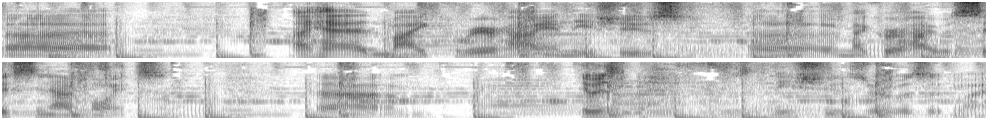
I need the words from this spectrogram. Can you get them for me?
Uh, I had my career high in these shoes. Uh, my career high was 69 points. Um, it was, was it these shoes or was it my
